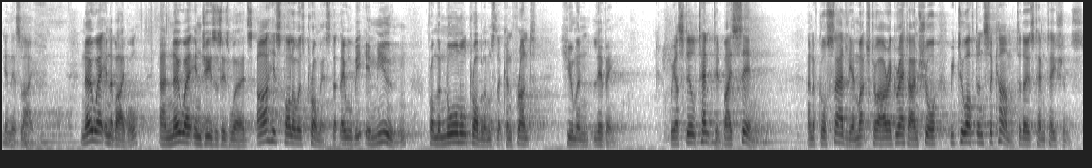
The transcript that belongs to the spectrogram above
in this life. Nowhere in the Bible and nowhere in Jesus' words are his followers promised that they will be immune from the normal problems that confront human living. We are still tempted by sin. And of course, sadly, and much to our regret, I'm sure, we too often succumb to those temptations.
